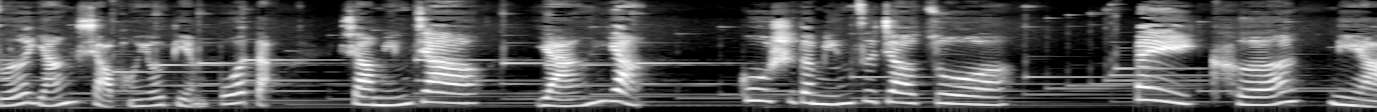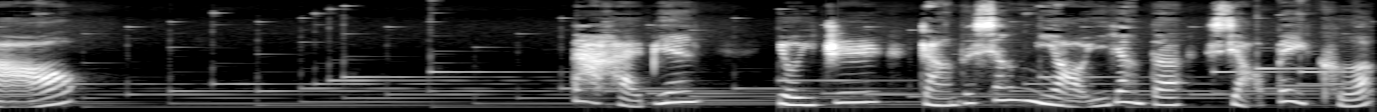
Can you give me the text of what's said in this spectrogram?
泽阳小朋友点播的，小名叫洋洋，故事的名字叫做《贝壳鸟》。大海边有一只长得像鸟一样的小贝壳。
